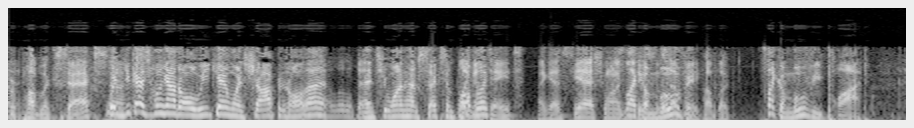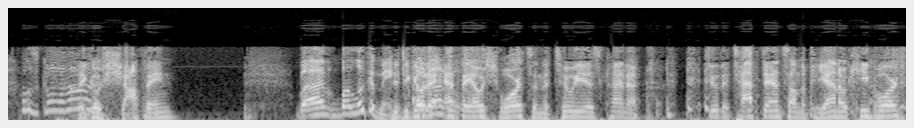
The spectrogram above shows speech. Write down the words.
for public sex. Wait, Uh, you guys hung out all weekend, went shopping and all that? Yeah, a little bit. And she wanted to have sex in Like a public? date, I guess. Yeah, she wanted It's to like do a some stuff movie. in public. it's like a movie plot. What's going on? They go shopping. But I, but look at me. Did you go I'm to not- FAO Schwarz and the two years kind of do the tap dance on the piano keyboard?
